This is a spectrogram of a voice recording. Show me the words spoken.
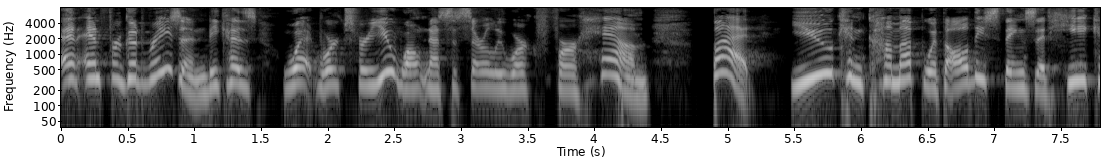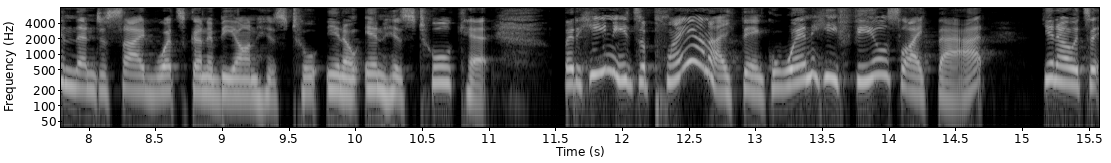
and, and for good reason, because what works for you won't necessarily work for him. But you can come up with all these things that he can then decide what's going to be on his tool, you know, in his toolkit. But he needs a plan, I think, when he feels like that. You know, it's an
